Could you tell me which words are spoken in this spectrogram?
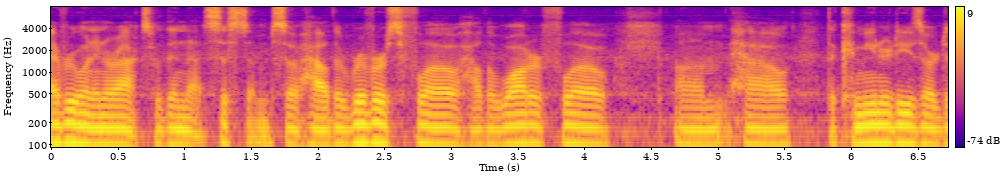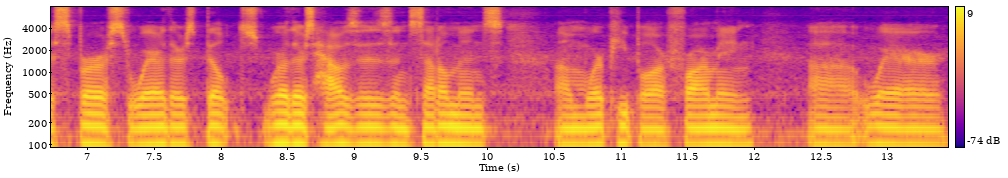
everyone interacts within that system. So how the rivers flow, how the water flow, um, how the communities are dispersed, where there's built, where there's houses and settlements, um, where people are farming, uh, where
